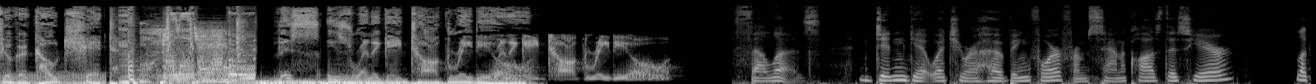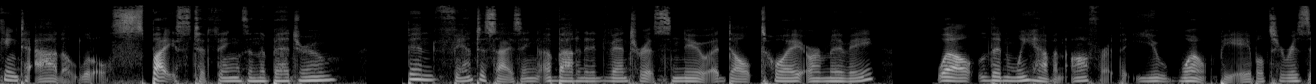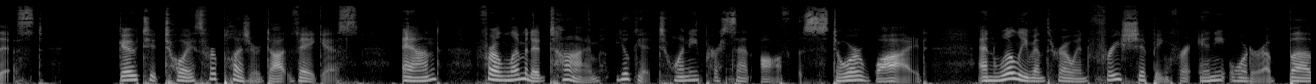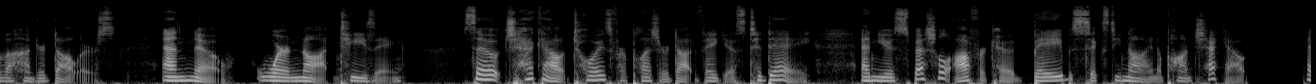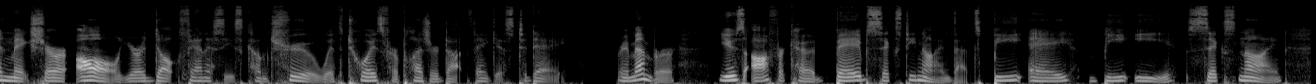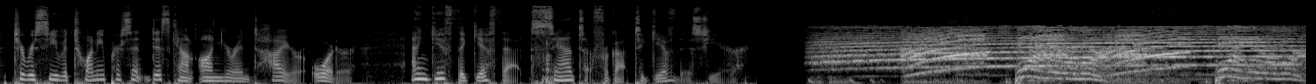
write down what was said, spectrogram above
sugarcoat shit. This is Renegade Talk Radio. Renegade Talk Radio. Fellas, didn't get what you were hoping for from Santa Claus this year? Looking to add a little spice to things in the bedroom? Been fantasizing about an adventurous new adult toy or movie? Well, then we have an offer that you won't be able to resist. Go to toysforpleasure.vegas and for a limited time, you'll get 20% off store wide. And we'll even throw in free shipping for any order above $100. And no, we're not teasing. So check out toysforpleasure.vegas today and use special offer code BABE69 upon checkout and make sure all your adult fantasies come true with toysforpleasure.vegas today. Remember, use offer code BABE69, that's B A B E 69, to receive a 20% discount on your entire order. And gift the gift that Santa forgot to give this year. Spoiler alert! Spoiler alert!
